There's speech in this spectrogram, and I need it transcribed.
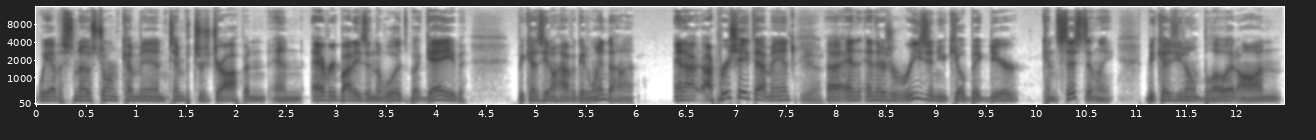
we have a snowstorm come in, temperatures dropping, and everybody's in the woods but Gabe because he don't have a good wind to hunt. And I, I appreciate that, man. Yeah. Uh, and and there's a reason you kill big deer consistently because you don't blow it on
